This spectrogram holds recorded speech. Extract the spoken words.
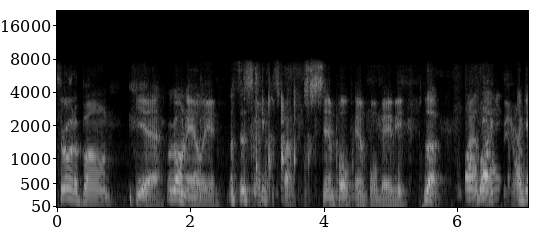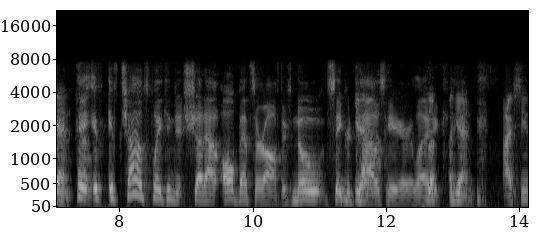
Throw it a bone. Yeah, we're going Alien. Let's just keep this fucking simple, pimple, baby. Look, Oh, I well, like the Omen. again. Hey, I- if if Child's Play can get shut out, all bets are off. There's no sacred Yeah. cows here. Like, Look again. I've seen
